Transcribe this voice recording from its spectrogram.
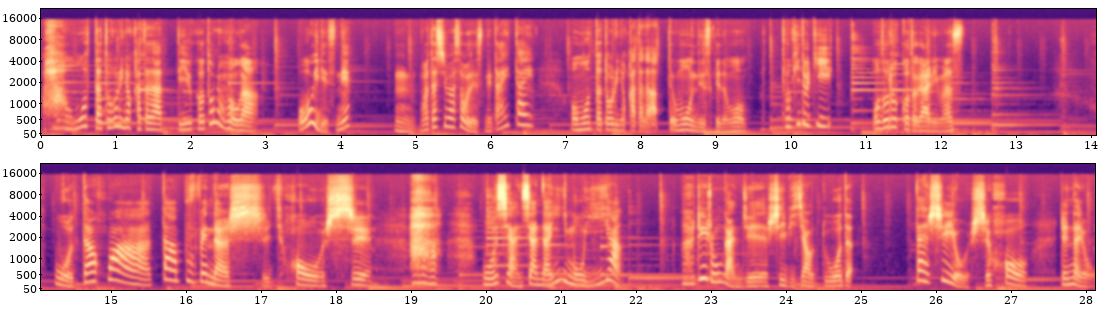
ああ思った通りの方だっていうことの方が多いですね。うん、私はそうですね大体思った通りの方だって思うんですけども時々驚くことがあります。我的话，大部分的时候是啊，我想象的一模一样啊，这种感觉是比较多的。但是有时候真的有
